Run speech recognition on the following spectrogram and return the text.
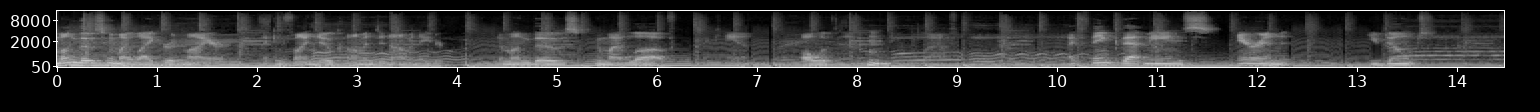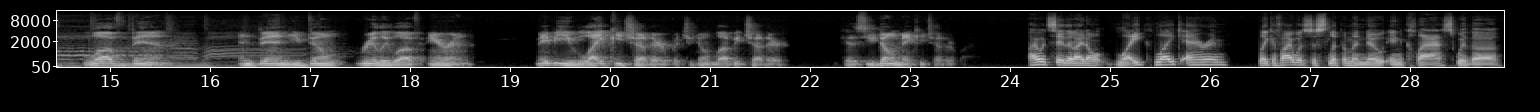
Among those whom I like or admire, I can find no common denominator. But among those whom I love, I can. All of them hmm. make me laugh. I think that means, Aaron, you don't love Ben, and Ben, you don't really love Aaron. Maybe you like each other, but you don't love each other because you don't make each other laugh. I would say that I don't like like Aaron. Like if I was to slip him a note in class with a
